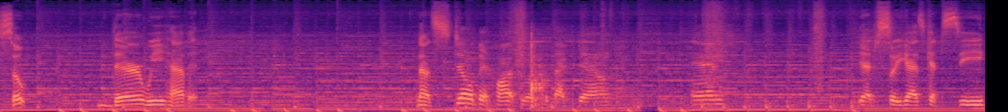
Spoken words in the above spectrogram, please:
So, there we have it. Now it's still a bit hot, so gonna put back down. And yeah, just so you guys get to see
